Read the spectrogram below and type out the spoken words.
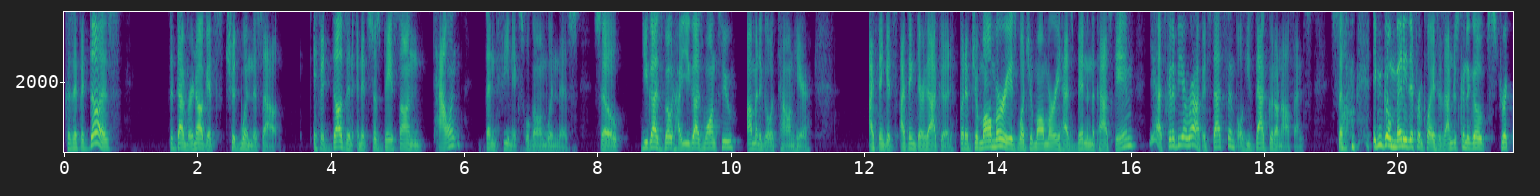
Because if it does, the Denver Nuggets should win this out. If it doesn't, and it's just based on talent, then Phoenix will go and win this. So you guys vote how you guys want to. I'm to go with talent here. I think it's I think they're that good. But if Jamal Murray is what Jamal Murray has been in the past game, yeah, it's to be a wrap. It's that simple. He's that good on offense. So it can go many different places. I'm just to go strict,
